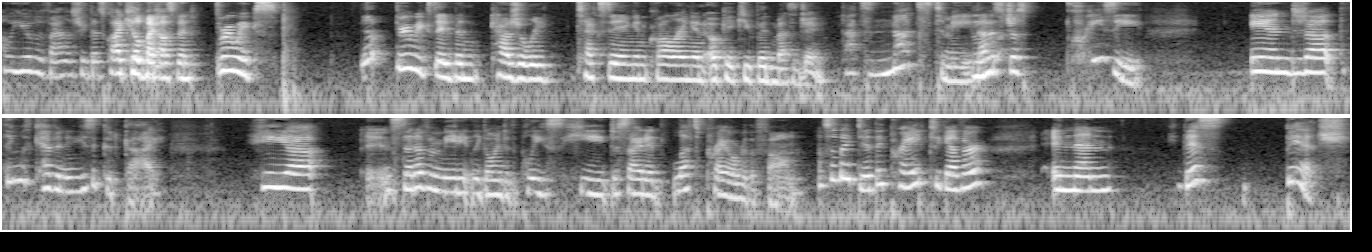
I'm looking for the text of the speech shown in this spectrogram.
Oh, you have a violent streak? That's cool. I killed my husband. Three weeks. Yep. Three weeks they'd been casually texting and calling and OK Cupid messaging. That's nuts to me. That mm-hmm. is just crazy. And uh, the thing with Kevin, and he's a good guy, he, uh, instead of immediately going to the police, he decided, let's pray over the phone. And so they did. They prayed together. And then this bitch,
